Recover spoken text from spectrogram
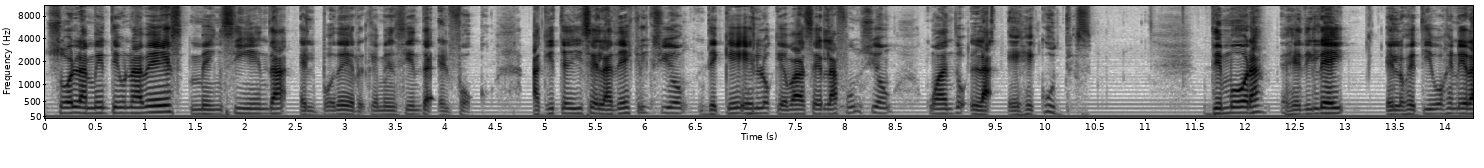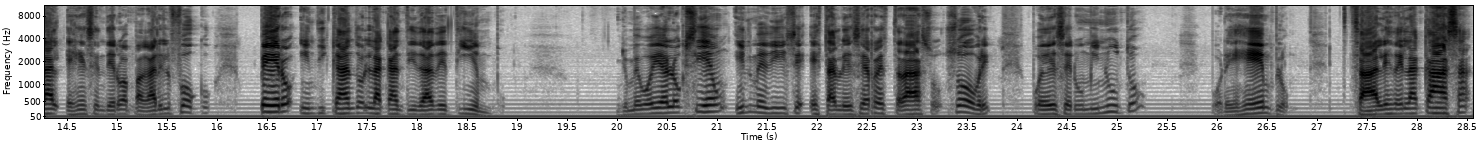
solamente una vez me encienda el poder, que me encienda el foco. Aquí te dice la descripción de qué es lo que va a hacer la función cuando la ejecutes. Demora es el delay. El objetivo general es encender o apagar el foco, pero indicando la cantidad de tiempo. Yo me voy a la opción y me dice establece retraso sobre, puede ser un minuto. Por ejemplo, sales de la casa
